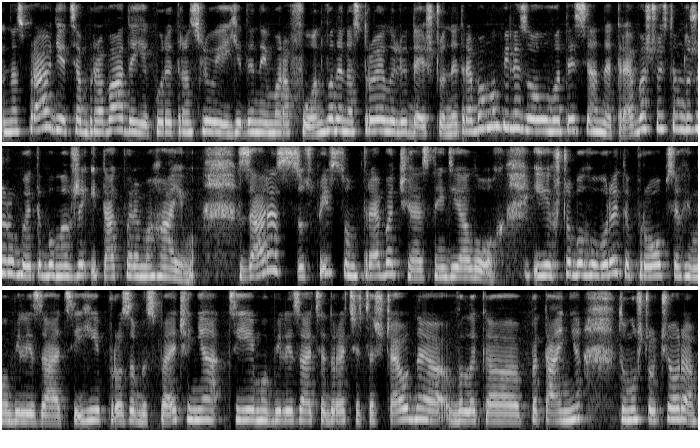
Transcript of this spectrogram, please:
насправді ця бравада, яку ретранслює єдиний марафон, вони настроїли людей, що не треба мобілізовуватися, не треба щось там дуже робити, бо ми вже і так перемагаємо. Зараз з суспільством треба чесний діалог. І якщо би говорити про обсяги мобілізації, про забезпечення цієї мобілізації, до речі, це ще одне велике питання, тому що вчора.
